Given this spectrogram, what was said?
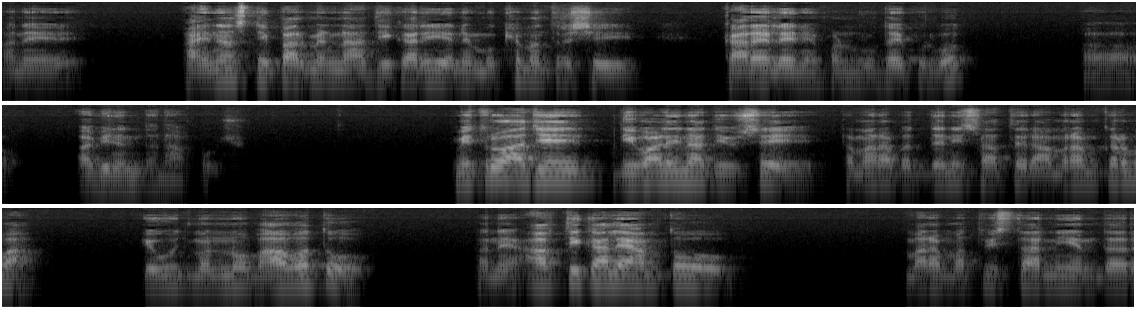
અને ફાઇનાન્સ ડિપાર્ટમેન્ટના અધિકારી અને મુખ્યમંત્રી શ્રી કાર્યાલયને પણ હૃદયપૂર્વક અભિનંદન આપું છું. મિત્રો, આજે દિવાળીના દિવસે તમારા બધાની સાથે રામ રામ કરવા એવું જ મનનો ભાવ હતો અને આવતીકાલે આમ તો મારા મત વિસ્તારની અંદર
